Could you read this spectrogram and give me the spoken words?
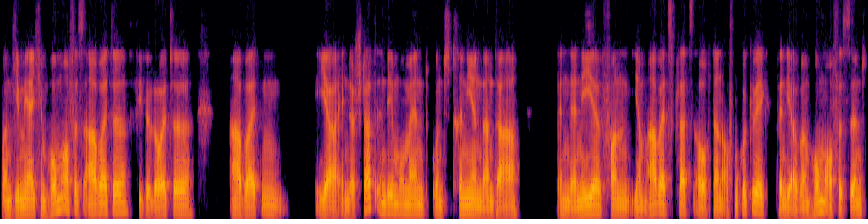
und je mehr ich im Homeoffice arbeite, viele Leute arbeiten ja in der Stadt in dem Moment und trainieren dann da in der Nähe von ihrem Arbeitsplatz, auch dann auf dem Rückweg. Wenn die aber im Homeoffice sind,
